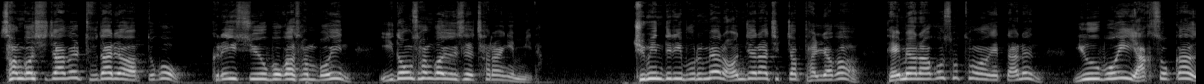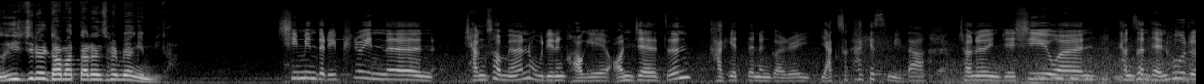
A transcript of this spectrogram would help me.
선거 시작을 두 달여 앞두고 그레이스 후보가 선보인 이동 선거 유세 차량입니다. 주민들이 부르면 언제나 직접 달려가 대면하고 소통하겠다는 유보의 약속과 의지를 담았다는 설명입니다. 시민들이 필요 있는 장소면 우리는 거기에 언제든 가겠다는 것을 약속하겠습니다. 저는 이제 시의원 당선된 후로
